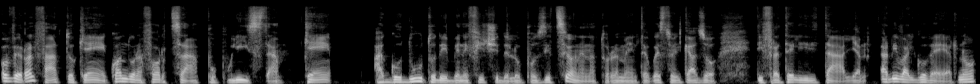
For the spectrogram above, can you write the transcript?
ovvero al fatto che quando una forza populista che ha goduto dei benefici dell'opposizione, naturalmente, questo è il caso di Fratelli d'Italia, arriva al governo,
